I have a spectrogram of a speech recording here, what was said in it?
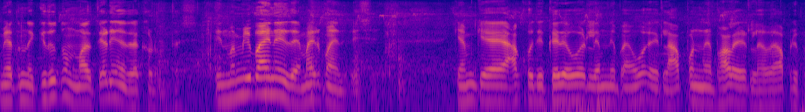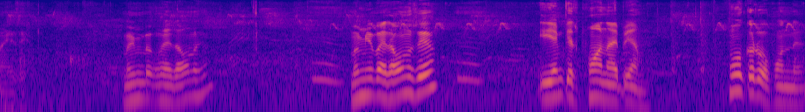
મેં તમને કીધું હતું ને, મારે તેડીને જ રખડવું થશે. એની મમ્મી પાસે નહીં જાય, મારી પાસે જ રહેશે. કેમ કે આખો દી ઘરે હોય એટલે એમની પાસે હોય, એટલે આપણને ભાળે એટલે હવે આપણી પાસે રહે. મમ્મી પાસે જવાનું છે? મમ્મી પાસે જવાનું છે? એ એમ કે ફોન આપે એમ. શું કરો ફોનને?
